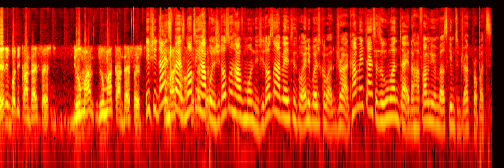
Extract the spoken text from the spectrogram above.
Anybody can die first. The woman, the woman can die first. If she dies first, nothing happens. She doesn't have money. She doesn't have anything for anybody to come and drag. How many times has a woman died and her family members came to drag property?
